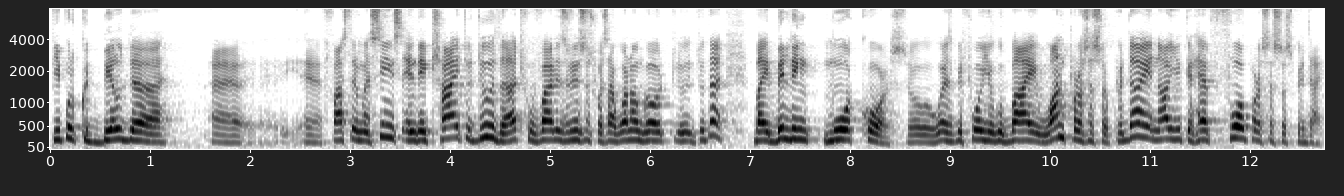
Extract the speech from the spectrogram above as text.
people could build uh, faster machines, and they try to do that for various reasons, which I want to go to, to, that, by building more cores. So whereas before you would buy one processor per die, now you can have four processors per die.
